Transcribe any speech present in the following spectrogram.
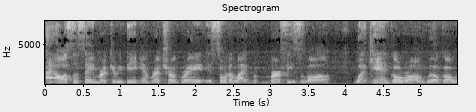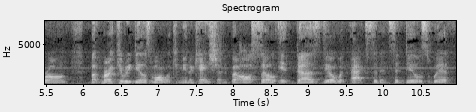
I also say Mercury being in retrograde is sort of like Murphy's Law what can go wrong will go wrong. But Mercury deals more with communication, but also it does deal with accidents. It deals with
